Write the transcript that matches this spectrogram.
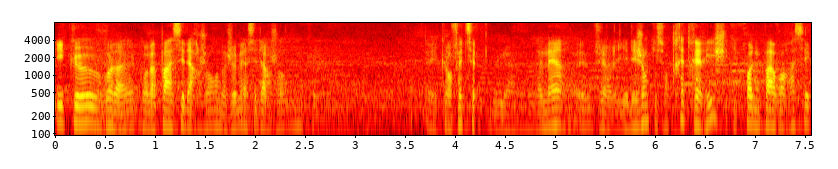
et que voilà, qu'on n'a pas assez d'argent, on n'a jamais assez d'argent, et qu'en fait, la, la il y a des gens qui sont très très riches et qui croient ne pas avoir assez.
